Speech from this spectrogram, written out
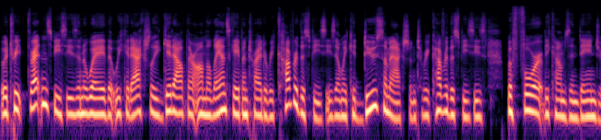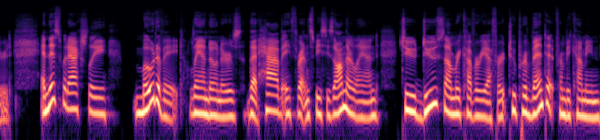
It would treat threatened species in a way that we could actually get out there on the landscape and try to recover the species, and we could do some action to recover the species before it becomes endangered. And this would actually motivate landowners that have a threatened species on their land to do some recovery effort to prevent it from becoming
